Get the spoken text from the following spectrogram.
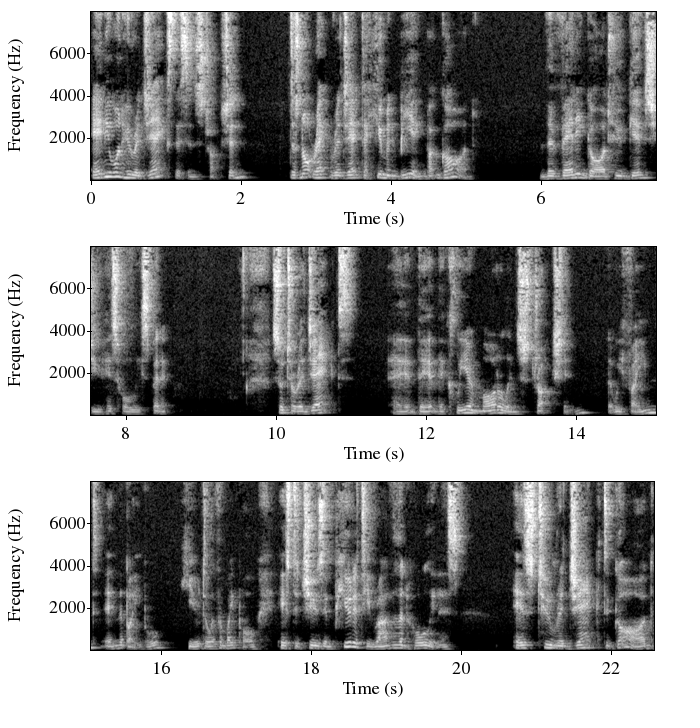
Anyone who rejects this instruction does not re- reject a human being, but God, the very God who gives you his Holy Spirit. So to reject uh, the, the clear moral instruction that we find in the Bible, here delivered by Paul, is to choose impurity rather than holiness, is to reject God.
